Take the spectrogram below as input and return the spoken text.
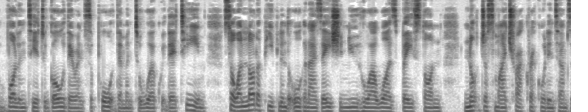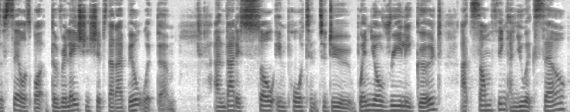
volunteer to go there and support them and to work with their team. So a lot of people in the organization knew who I was based on not just my track record in terms of sales, but the relationships that I built with them. And that is so important to do. When you're really good at something and you excel,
